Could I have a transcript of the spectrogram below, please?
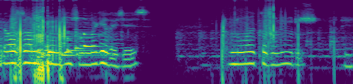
birazdan videomuzun sonuna geleceğiz. Turnuvayı kazanıyoruz. Yani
